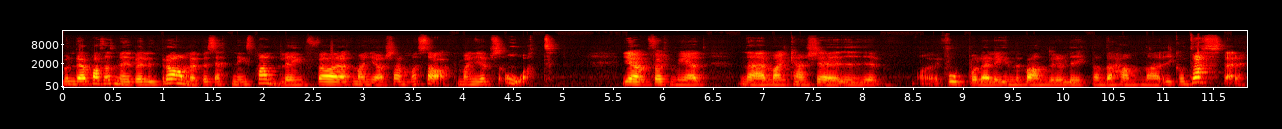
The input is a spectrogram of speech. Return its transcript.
men det har passat mig väldigt bra med besättningspaddling för att man gör samma sak. Man hjälps åt. Jämfört med när man kanske i eh, fotboll eller innebandy eller liknande hamnar i kontraster.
